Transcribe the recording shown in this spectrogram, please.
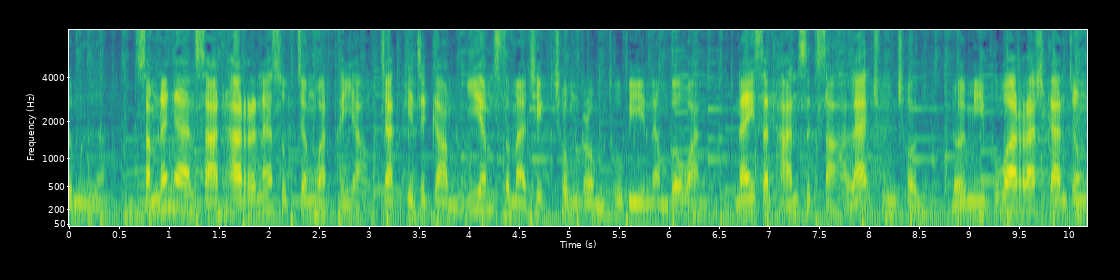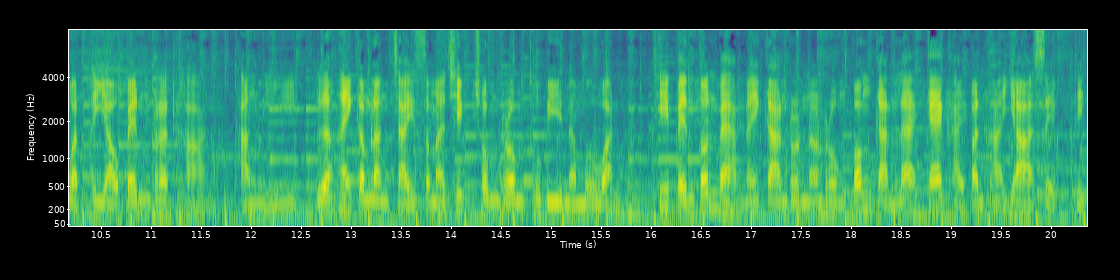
อเมือง สำนักงงานสาธารณสุขจังหวัดพะเยา จัดกิจกรรมเยี่ยมสมาชิกชมรมทูบีนัมเบอร์วันในสถานศึกษาและชุมชน โดยมีผู้ว่าราชการจังหวัดพะเยาเป็นประธาน ทั้งนี้เพื่อให้กำลังใจสมาชิกชมรมทูบีนัมเบอร์วันที่เป็นต้นแบบในการรณรงค์ป้องกันและแก้ไขปัญหายาเสพติด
